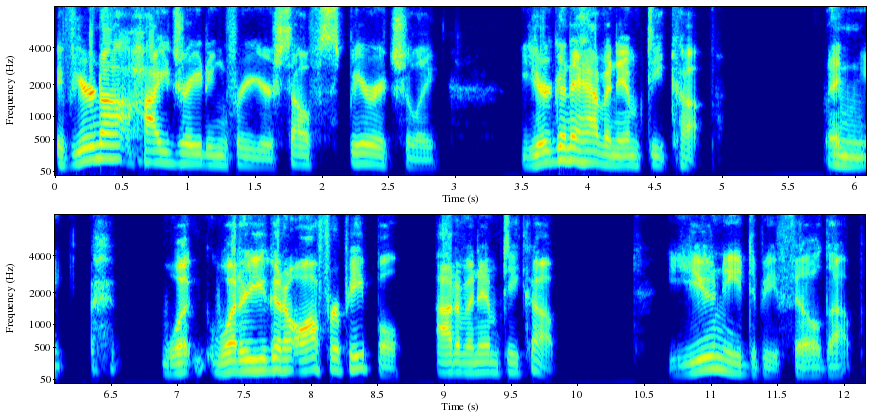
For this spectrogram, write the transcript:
If you're not hydrating for yourself spiritually, you're going to have an empty cup. And what what are you going to offer people out of an empty cup? You need to be filled up.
